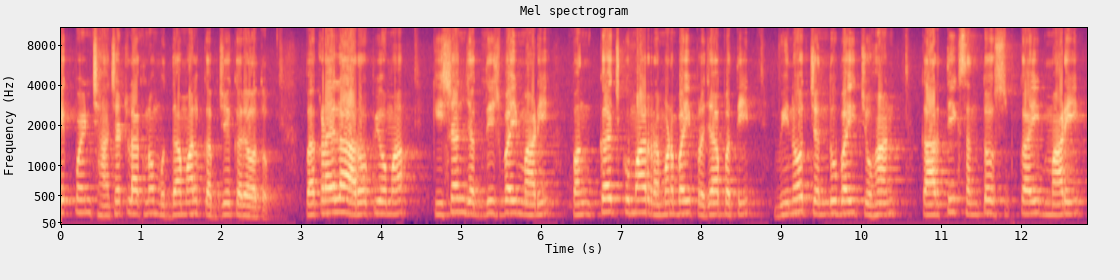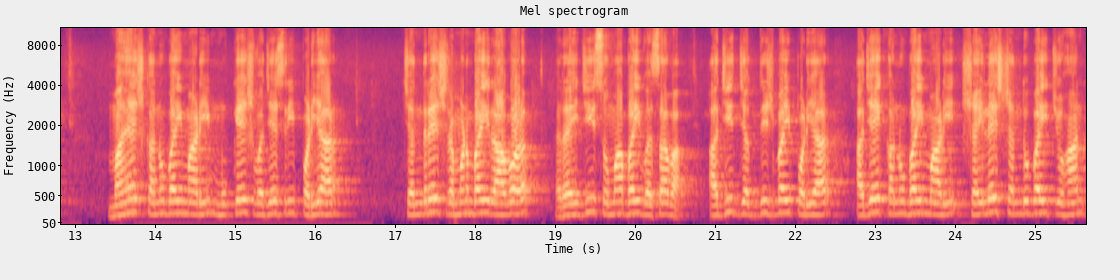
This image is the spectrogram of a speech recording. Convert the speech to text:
એક પોઈન્ટ છાછઠ લાખનો મુદ્દામાલ કબજે કર્યો હતો. પકડાયેલા આરોપીઓમાં કિશન જગદીશભાઈ માળી પંકજ કુમાર રમણભાઈ પ્રજાપતિ, વિનોદ ચંદુભાઈ ચૌહાણ કાર્તિક સંતોષભાઈ માળી, મહેશ કનુભાઈ માળી, મુકેશ વજેશ્રી પઢિયાર ચંદ્રેશ રમણભાઈ રાવળ, રૈજી સોમાભાઈ વસાવા, અજીત જગદીશભાઈ પડિયાર, અજય કનુભાઈ માળી, શૈલેષ ચંદુભાઈ ચૌહાણ,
